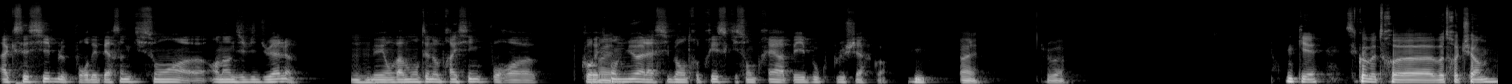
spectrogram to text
accessibles pour des personnes qui sont en individuel, mmh mais on va monter nos pricing pour correspondent mieux à la cible entreprise qui sont prêts à payer beaucoup plus cher. Quoi. Mmh. Ouais, je vois. Ok. C'est quoi votre, euh, votre churn?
